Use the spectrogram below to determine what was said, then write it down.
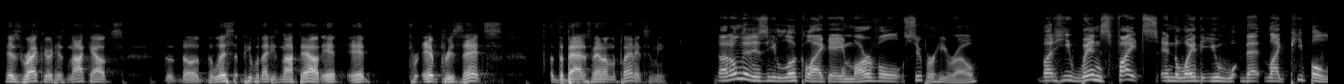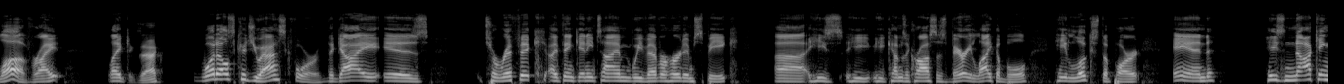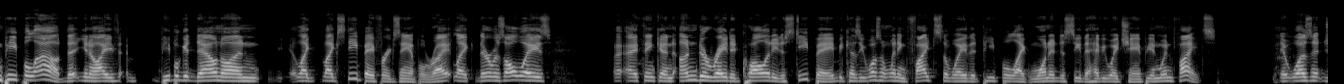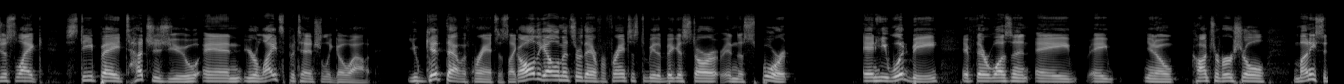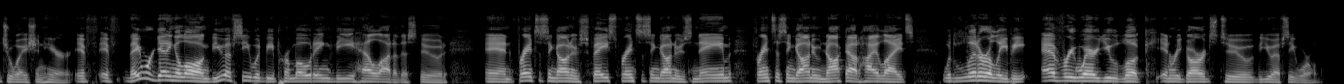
His record, his knockouts, the, the the list of people that he's knocked out, it it it presents the baddest man on the planet to me. Not only does he look like a Marvel superhero, but he wins fights in the way that you that like people love, right? Like exactly. What else could you ask for? The guy is terrific. I think anytime we've ever heard him speak, uh, he's he he comes across as very likable. He looks the part, and he's knocking people out. That you know, I people get down on like like Stipe for example, right? Like there was always. I think an underrated quality to Stipe because he wasn't winning fights the way that people like wanted to see the heavyweight champion win fights. It wasn't just like Stipe touches you and your lights potentially go out. You get that with Francis. Like all the elements are there for Francis to be the biggest star in the sport and he would be if there wasn't a a you know controversial money situation here. If if they were getting along, the UFC would be promoting the hell out of this dude. And Francis Ngannou's face, Francis Ngannou's name, Francis Ngannou knockout highlights would literally be everywhere you look in regards to the UFC world.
